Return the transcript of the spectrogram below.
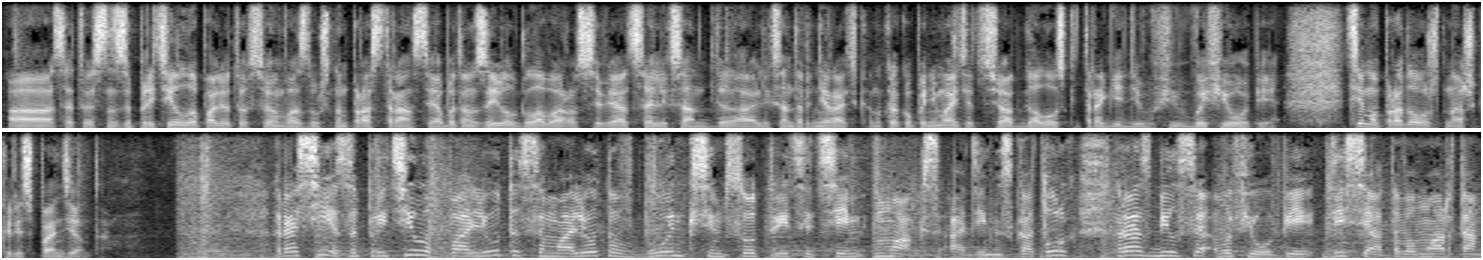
А, соответственно, запретила полеты в своем воздушном пространстве. Об этом заявил глава Росавиации Александр, Александр Нерадько. Ну, как вы понимаете, это все отголоски трагедии в Эфиопии. Тему продолжит наш корреспондент. Россия запретила полеты самолетов Boeing 737 MAX, один из которых разбился в Эфиопии 10 марта.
